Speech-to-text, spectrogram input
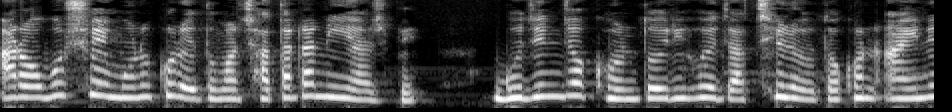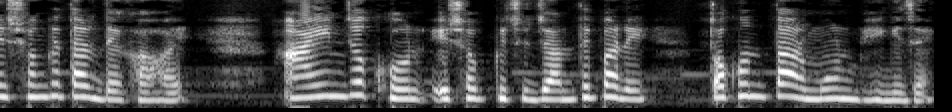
আর অবশ্যই মনে করে তোমার ছাতাটা নিয়ে আসবে। গুজিন যখন তৈরি হয়ে যাচ্ছিল, তখন আইনের সঙ্গে তার দেখা হয়। আইন যখন এসব কিছু জানতে পারে, তখন তার মন ভেঙে যায়।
